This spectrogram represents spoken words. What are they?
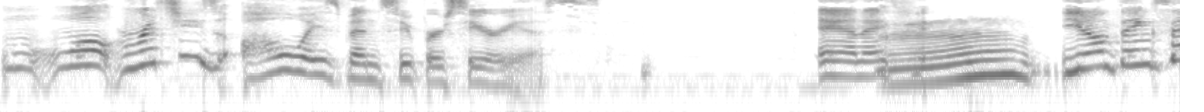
Well, Richie's always been super serious, and I thi- Mm, you don't think so?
